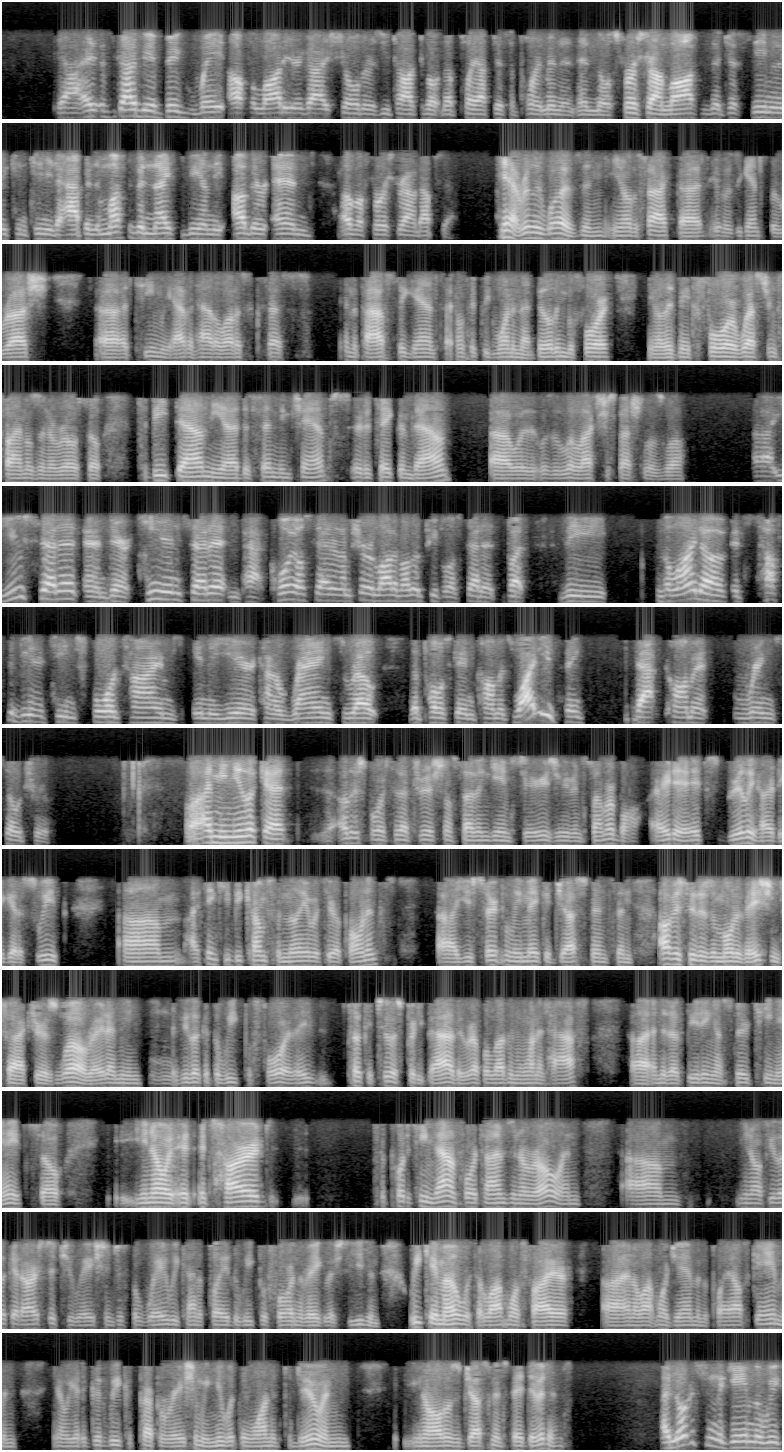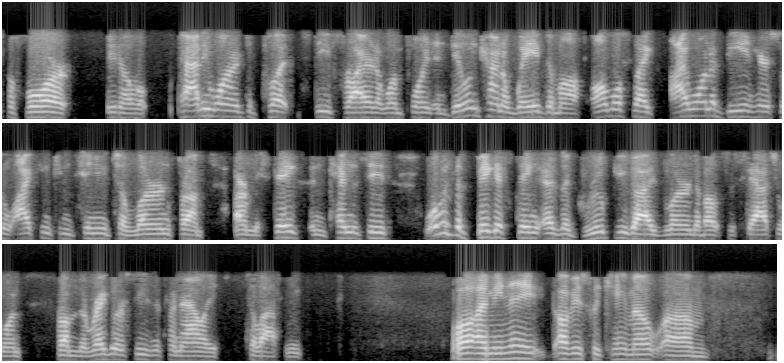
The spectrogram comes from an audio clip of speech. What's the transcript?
Yeah, it- it's got to be a big weight off a lot of your guys' shoulders. You talked about the playoff disappointment and, and those first round losses that just seemingly continue to happen. It must have been nice to be on the other end of a first round upset. Yeah, it really was, and you know the fact that it was against the Rush, uh, a team we haven't had a lot of success in the past against. I don't think we'd won in that building before. You know they've made four Western Finals in a row, so to beat down the uh, defending champs or to take them down uh, was was a little extra special as well. Uh, you said it, and Derek Keenan said it, and Pat Coyle said it. I'm sure a lot of other people have said it, but the the line of it's tough to beat a teams four times in a year kind of rang throughout the post game comments. Why do you think that comment rings so true? Well, I mean, you look at other sports that have traditional seven game series or even summer ball, right? It's really hard to get a sweep. Um, I think you become familiar with your opponents. Uh, you certainly make adjustments, and obviously there's a motivation factor as well, right? I mean, Mhm. if you look at the week before, they took it to us pretty bad. They were up 11-1 at half, uh, ended up beating us 13-8. So, you know, it, it's hard to put a team down four times in a row, and um, you know, if you look at our situation, just the way we kind of played the week before in the regular season, we came out with a lot more fire uh, and a lot more jam in the playoff game, and you know, we had a good week of preparation. We knew what they wanted to do, and you know, all those adjustments paid dividends. I noticed in the game the week before, you know, Patty wanted to put Steve Fryer at one point, and Dylan kind of waved him off, almost like I want to be in here so I can continue to learn from our mistakes and tendencies. What was the biggest thing as a group you guys learned about Saskatchewan from the regular season finale to last week? Well, I mean, they obviously came out um,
